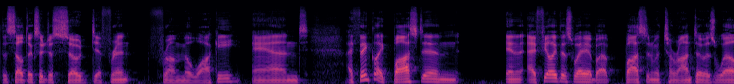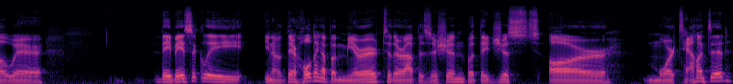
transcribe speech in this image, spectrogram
the Celtics are just so different from Milwaukee, and I think like Boston, and I feel like this way about Boston with Toronto as well, where they basically, you know, they're holding up a mirror to their opposition, but they just are more talented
